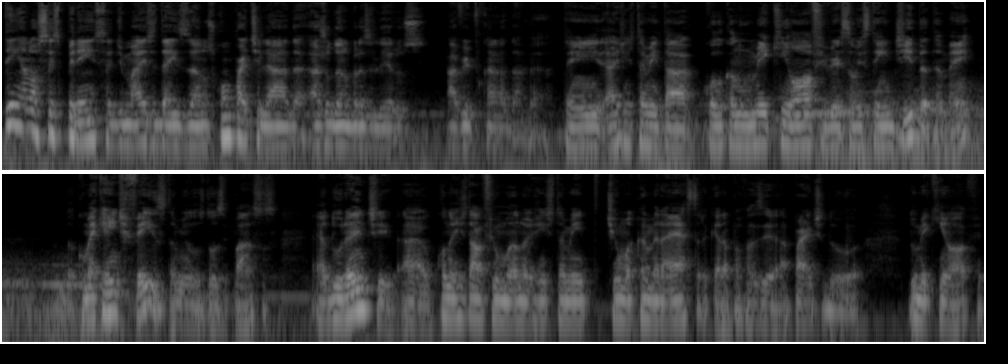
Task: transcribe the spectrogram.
tem a nossa experiência de mais de 10 anos compartilhada, ajudando brasileiros a vir para o Canadá. Tem, a gente também tá colocando um making off versão estendida também. Como é que a gente fez também os 12 passos. É, durante, ah, quando a gente tava filmando, a gente também tinha uma câmera extra que era para fazer a parte do, do making off.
